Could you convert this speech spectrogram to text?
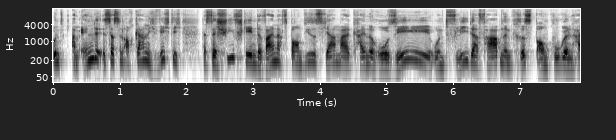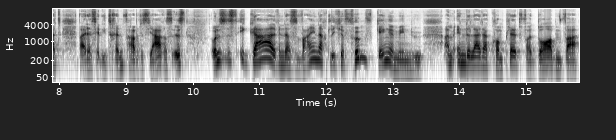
Und am Ende ist das dann auch gar nicht wichtig, dass der schiefstehende Weihnachtsbaum dieses Jahr mal keine rosé- und fliederfarbenen Christbaumkugeln hat, weil das ja die Trendfarbe des Jahres ist. Und es ist egal, wenn das weihnachtliche Fünf-Gänge-Menü am Ende leider komplett verdorben war,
